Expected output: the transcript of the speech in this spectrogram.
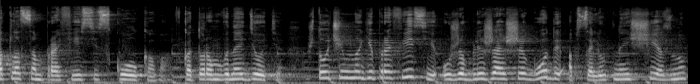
атласом профессий Сколково, в котором вы найдете, что очень многие профессии уже в ближайшие годы абсолютно исчезнут.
